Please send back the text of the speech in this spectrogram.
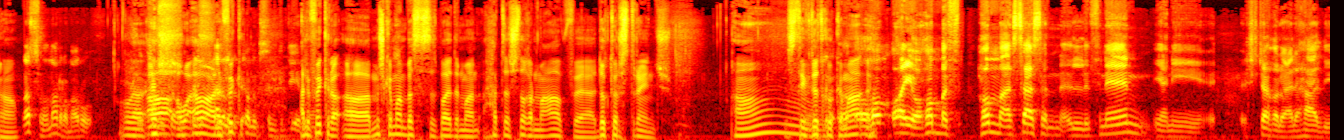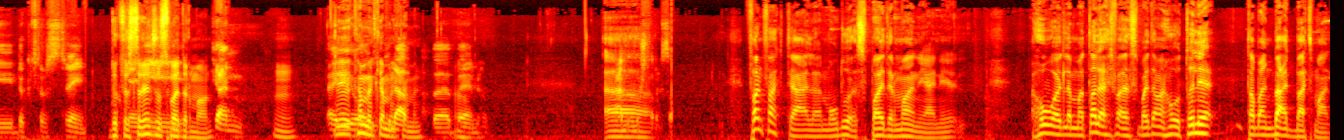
آه. رسمه مرة معروف. آه، إيش- أو- آه، على القديمة. على فكرة آه مش كمان بس سبايدر مان حتى اشتغل معاه في Doctor Strange. آه. ستيف ديتكو كمان. هم أيوه هم هم أساسا الاثنين يعني اشتغلوا على هذه Doctor Strange. Doctor يعني Strange و Spider-Man كان مم. إيه، كمل- كمل- كمل. بينهم آه مشترك صح. fun fact على موضوع سبايدر مان يعني هو لما طلع سبايدر مان هو طلع طبعا بعد باتمان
